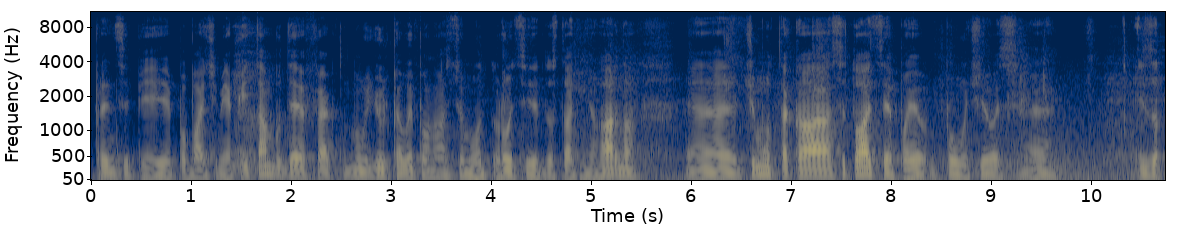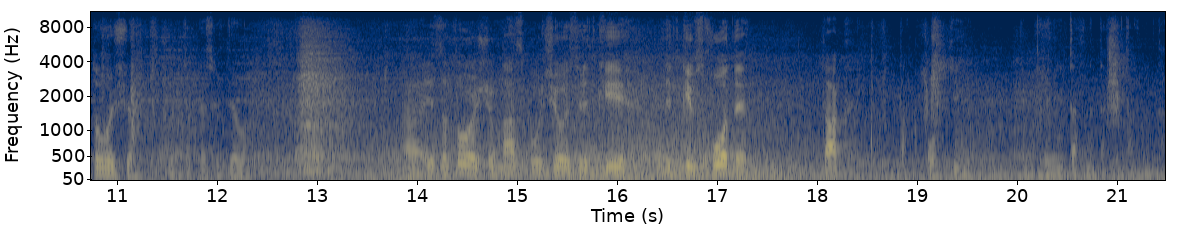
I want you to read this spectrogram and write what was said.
В принципі, побачимо, який там буде ефект. Ну, Юлька виповнила в цьому році достатньо гарно. Е, Чому така ситуація вийшла? Із-за того, що так не світило. Із-за того, що в нас вийшли рідкі, рідкі всходи. Так, так, о, тінь. Блін, і так, не так, і так, не так.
